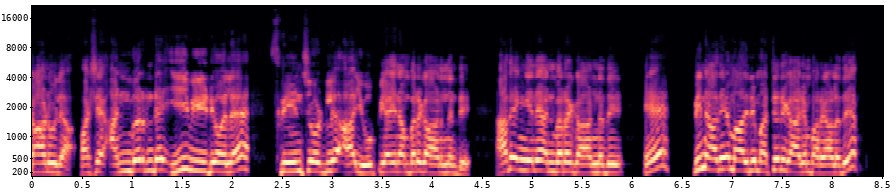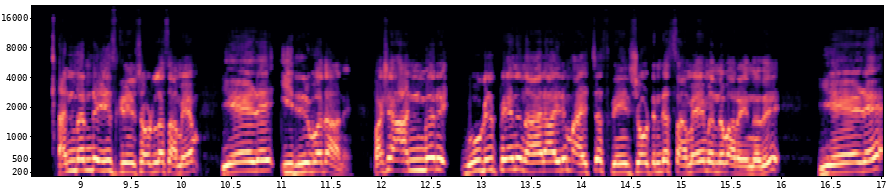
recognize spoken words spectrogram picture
കാണൂല. പക്ഷെ അൻവറിന്റെ ഈ വീഡിയോയിലെ സ്ക്രീൻഷോട്ടിൽ ആ യു പി ഐ നമ്പർ കാണുന്നുണ്ട്. അതെങ്ങനെ അൻവറെ കാണുന്നത്? ഏ? പിന്നെ അതേമാതിരി മറ്റൊരു കാര്യം പറയാനുള്ളത് അൻവറിന്റെ ഈ സ്ക്രീൻഷോട്ടിലെ സമയം ഏഴ് ഇരുപതാണ്. പക്ഷെ അൻവർ ഗൂഗിൾ പേന്ന് നാലായിരം അയച്ച സ്ക്രീൻഷോട്ടിന്റെ സമയം എന്ന് പറയുന്നത് ഏഴ്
